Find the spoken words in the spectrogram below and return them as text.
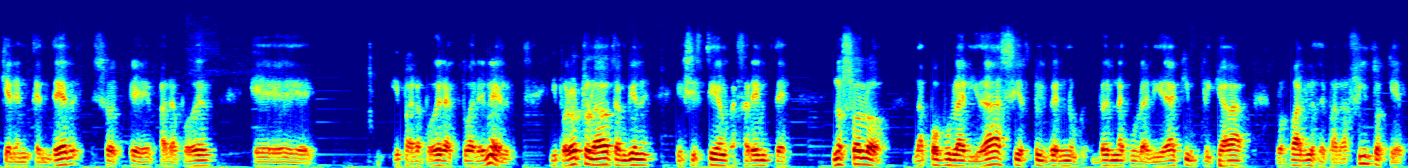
quiere entender eh, para poder y para poder actuar en él. Y por otro lado también existían referentes no solo la popularidad ¿cierto? y vernacularidad que implicaba los barrios de Parafito, que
